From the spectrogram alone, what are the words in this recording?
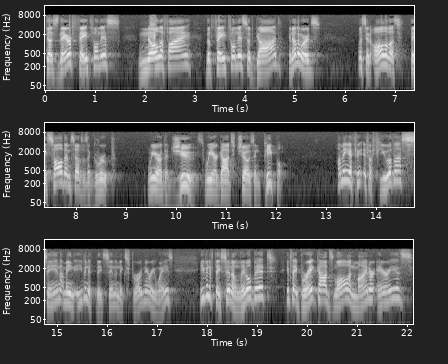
Does their faithfulness nullify the faithfulness of God? In other words, listen, all of us, they saw themselves as a group. We are the Jews, we are God's chosen people. I mean, if, if a few of us sin, I mean, even if they sin in extraordinary ways, even if they sin a little bit, if they break God's law in minor areas,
